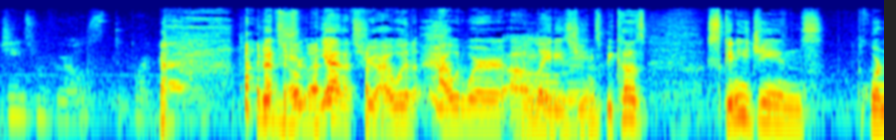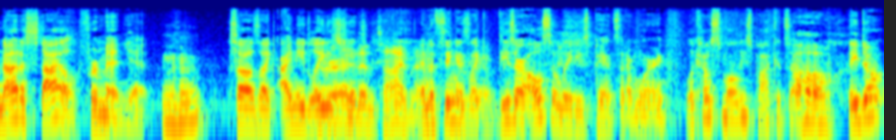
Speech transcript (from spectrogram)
jeans from girls department. I didn't That's know true. that. Yeah, that's true. I would I would wear uh, Oh, ladies' man. jeans because skinny jeans were not a style for men yet. Mm-hmm. So I was like, I need ladies' You're ahead jeans. of the time, man. And the thing is, like, crap. these are also ladies' pants that I'm wearing. Look how small these pockets are. Oh, They don't.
